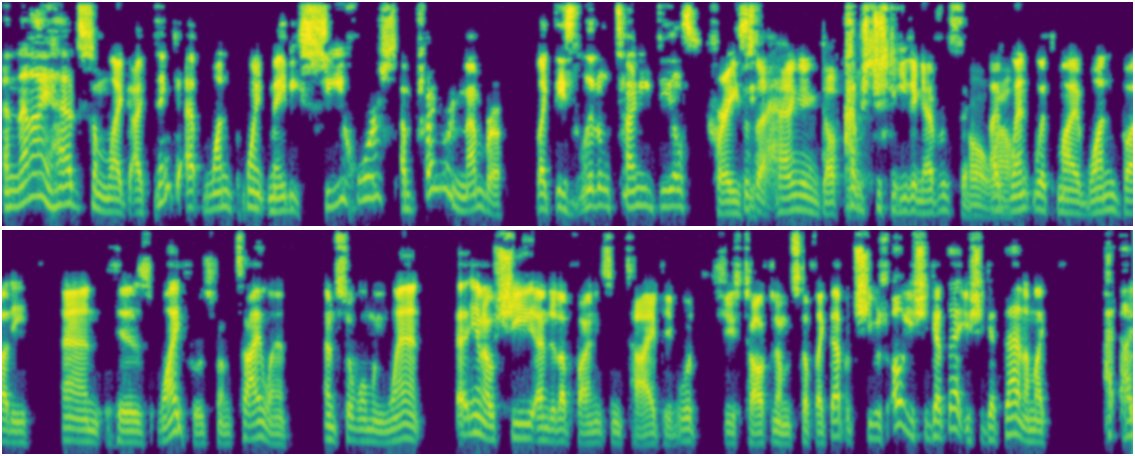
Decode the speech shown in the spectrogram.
And then I had some, like, I think at one point maybe seahorse. I'm trying to remember like these little tiny deals. Crazy. Just a hanging duck. I was just eating everything. Oh, I went with my one buddy and his wife, who's from Thailand. And so when we went, uh, you know, she ended up finding some Thai people. She's talking to them and stuff like that. But she was, oh, you should get that. You should get that. And I'm like, I, I,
